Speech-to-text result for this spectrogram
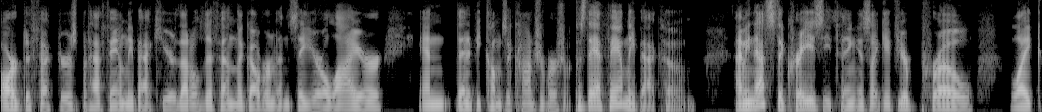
are defectors but have family back here that'll defend the government say you're a liar and then it becomes a controversial because they have family back home. I mean, that's the crazy thing is like if you're pro like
